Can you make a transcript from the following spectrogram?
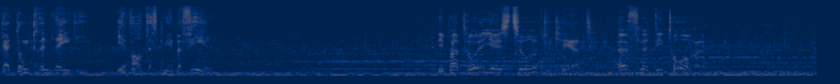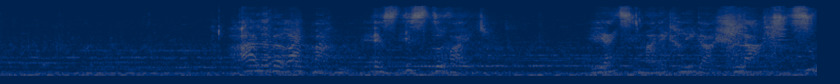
Der dunklen Lady. Ihr Wort ist mir Befehl. Die Patrouille ist zurückgekehrt. Öffnet die Tore. Schlagt zu.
